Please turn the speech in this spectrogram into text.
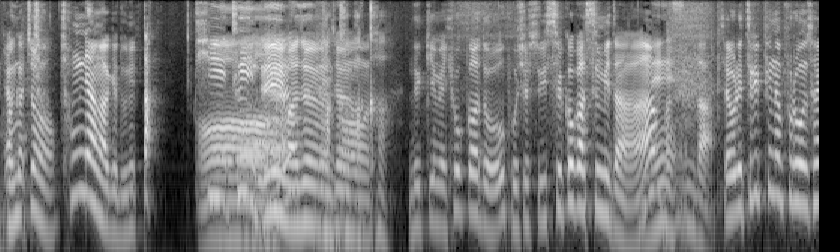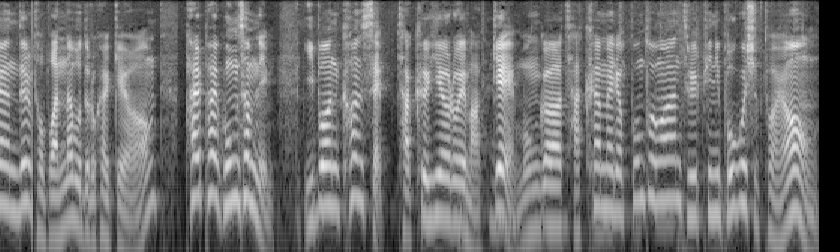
약간 번쩍. 청- 청량하게 눈이 딱 티, 어. 트이는 네, 맞아요, 어, 맞아요. 느낌의 효과도 보실 수 있을 것 같습니다. 네. 맞습니다. 자, 우리 드리핀 앞으로 온 사연들 더 만나보도록 할게요. 8803님, 이번 컨셉, dark 히어로에 맞게 뭔가 dark한 매력 뿜뿜한 드리핀이 보고 싶어요.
